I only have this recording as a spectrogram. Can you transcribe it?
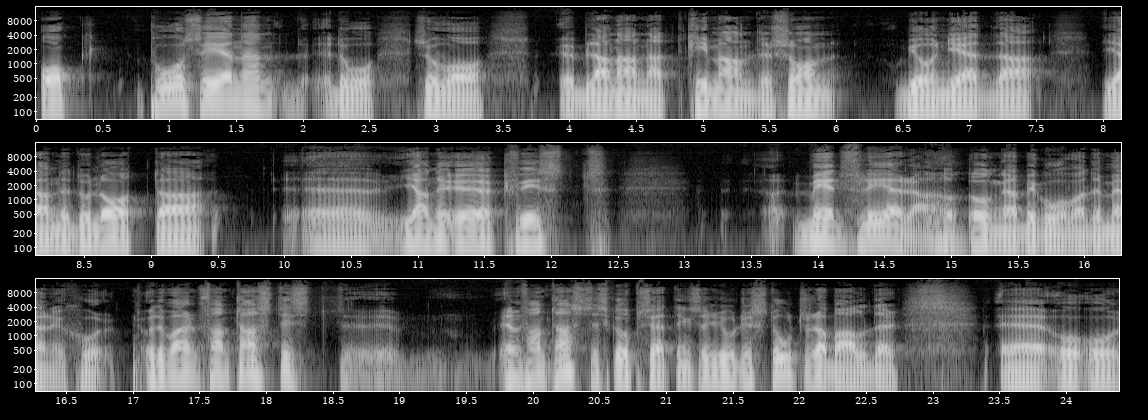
Och på scenen då så var eh, bland annat Kim Andersson, Björn Gedda, Janne Dolata, eh, Janne Ökvist med flera mm. unga begåvade människor. Och det var en fantastisk, eh, en fantastisk uppsättning som gjorde stort rabalder. Eh, och, och,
